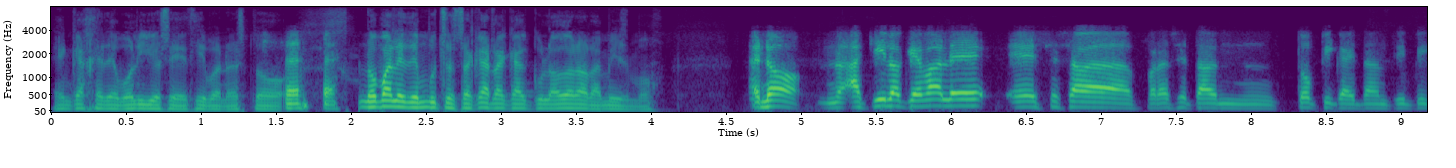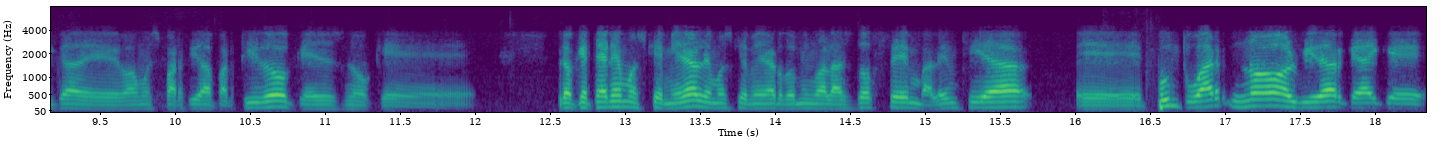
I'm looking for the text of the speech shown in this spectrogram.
encaje de bolillos y decir, bueno, esto no vale de mucho sacar la calculadora ahora mismo. No, aquí lo que vale es esa frase tan tópica y tan típica de vamos partido a partido, que es lo que lo que tenemos que mirar. Tenemos que mirar domingo a las 12 en Valencia, eh, puntuar, no olvidar que hay que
